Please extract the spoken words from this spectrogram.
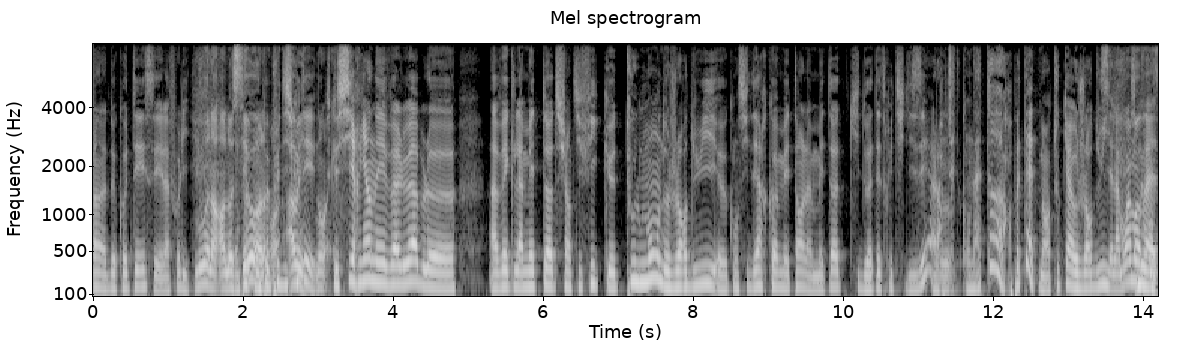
ah de, côté, c'est la folie. Nous en, en ostéo, on peut, peut plus ah discuter parce que si rien n'est évaluable. Euh, avec la méthode scientifique que tout le monde aujourd'hui euh, considère comme étant la méthode qui doit être utilisée. Alors mm. peut-être qu'on a tort, peut-être, mais en tout cas aujourd'hui, c'est la moins mauvaise.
